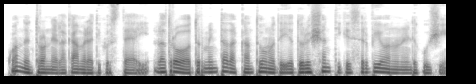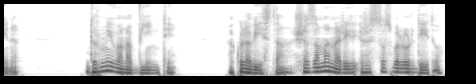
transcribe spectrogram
Quando entrò nella camera di costei, la trovò addormentata accanto a uno degli adolescenti che servivano nelle cucine. Dormivano avvinti. A quella vista, Shahzaman restò sbalordito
